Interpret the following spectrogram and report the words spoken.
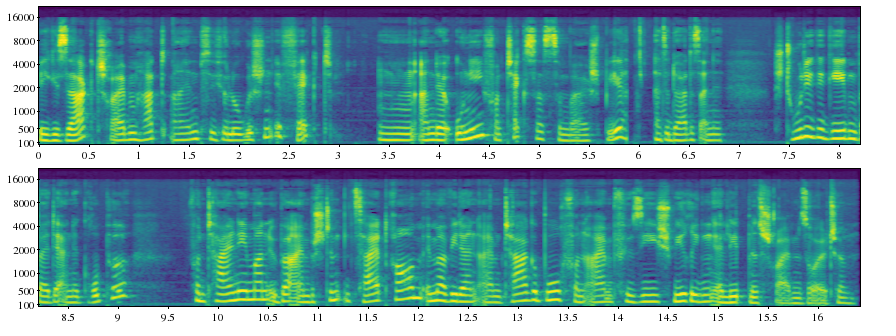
Wie gesagt, Schreiben hat einen psychologischen Effekt. Mm, an der Uni von Texas zum Beispiel, also da hat es eine Studie gegeben, bei der eine Gruppe von Teilnehmern über einen bestimmten Zeitraum immer wieder in einem Tagebuch von einem für sie schwierigen Erlebnis schreiben sollte.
